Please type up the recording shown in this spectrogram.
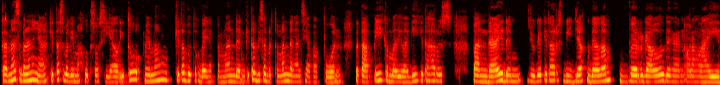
Karena sebenarnya kita sebagai makhluk sosial itu memang kita butuh banyak teman dan kita bisa berteman dengan siapa pun. Tetapi kembali lagi kita harus pandai dan juga kita harus bijak dalam bergaul dengan orang lain.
